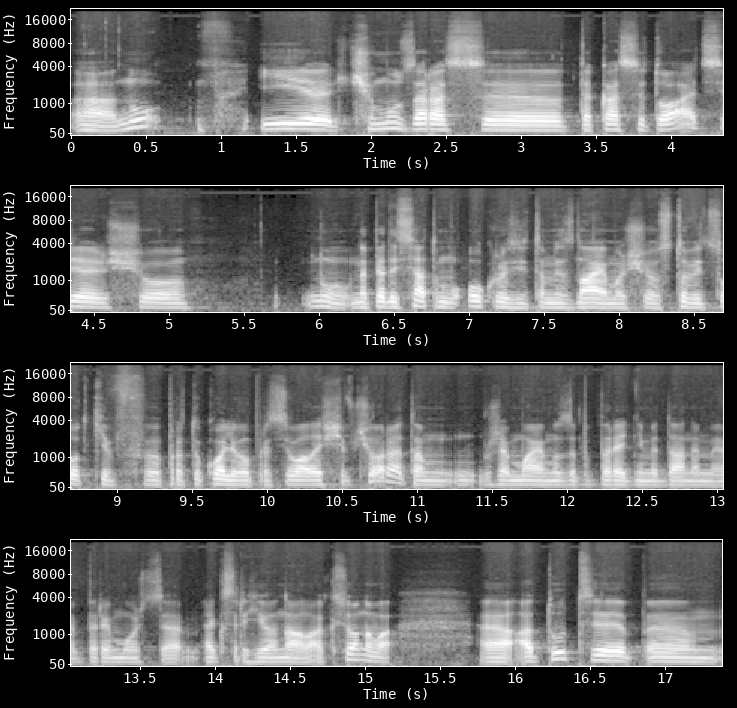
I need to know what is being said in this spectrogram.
А, ну, і чому зараз е, така ситуація, що ну, на 50-му окрузі то ми знаємо, що 100% протоколів опрацювали ще вчора. Там вже маємо за попередніми даними переможця екс-регіонала Аксьонова. Е, А тут е, ем,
